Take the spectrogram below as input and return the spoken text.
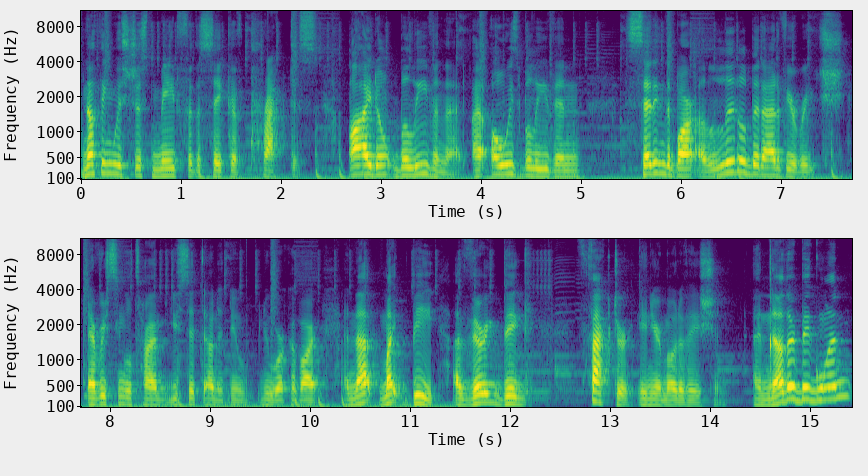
Nothing was just made for the sake of practice. I don't believe in that. I always believe in setting the bar a little bit out of your reach every single time you sit down to new, new work of art. And that might be a very big factor in your motivation. Another big one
